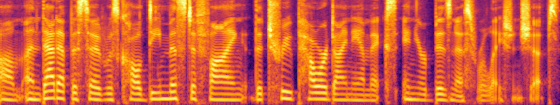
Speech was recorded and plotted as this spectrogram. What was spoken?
um, and that episode was called Demystifying the True Power Dynamics in Your Business Relationships.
